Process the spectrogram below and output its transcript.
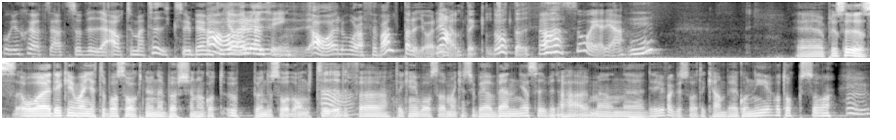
Och det sköts alltså via automatik så du behöver ja, inte göra eller, någonting? Ja, eller våra förvaltare gör det ja. helt enkelt åt dig. Ja, så är det mm. Eh, precis, och det kan ju vara en jättebra sak nu när börsen har gått upp under så lång tid. Ja. För det kan ju vara så att man kanske börjar vänja sig vid det här. Men eh, det är ju faktiskt så att det kan börja gå neråt också. Mm.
